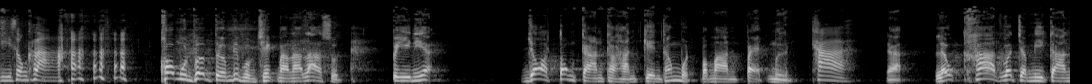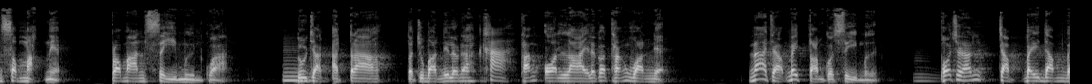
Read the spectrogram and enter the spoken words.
วีสงขลา ข้อมูลเพิ่มเติมที่ผมเช็คมานะล่าสุด ปีเนี้ยยอดต้องการทหารเกณฑ์ทั้งหมดประมาณ 80,000ค่ะนะแล้วคาดว่าจะมีการสมัครเนี่ยประมาณ 40,000 กว่า ดูจากอัตราปัจจุบันนี้แล้วนะ ค่ะ ทั้งออนไลน์แล้วก็ทั้งวันเนี่ยน่าจะไม่ต่ำกว่า 40,000 เพราะฉะนั้นจับใบดำใบ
